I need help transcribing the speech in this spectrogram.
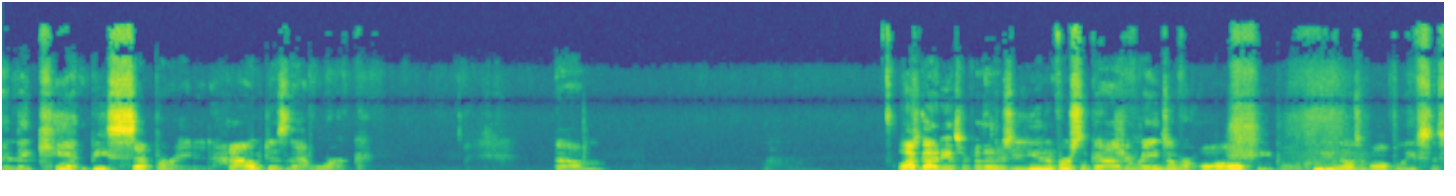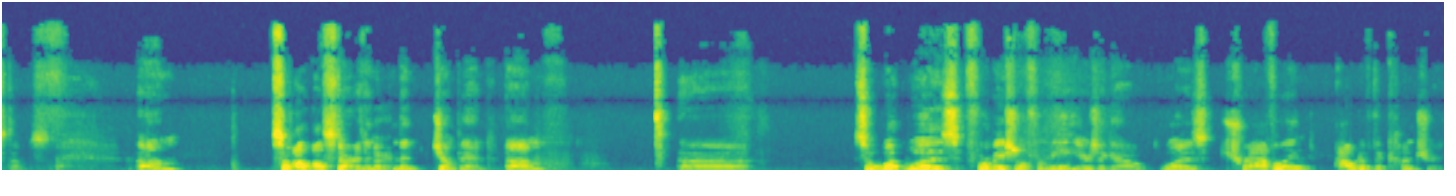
and they can't be separated, how does that work? Um, Well, I've got an answer for that. There's a you want. universal God who reigns over all people, including those of all belief systems. Um, so I'll, I'll start and then Okay. and then jump in. Um, uh, so what was formational for me years ago was traveling out of the country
